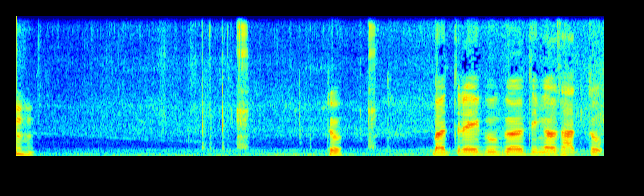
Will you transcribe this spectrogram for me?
Tuh, baterai Google tinggal satu.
